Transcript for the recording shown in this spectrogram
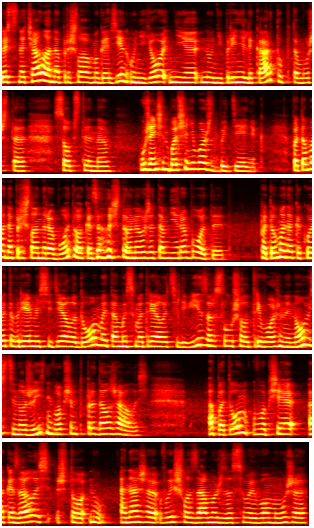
То есть сначала она пришла в магазин, у нее не, ну, не приняли карту, потому что, собственно, у женщин больше не может быть денег. Потом она пришла на работу, оказалось, что она уже там не работает. Потом она какое-то время сидела дома и там и смотрела телевизор, слушала тревожные новости, но жизнь, в общем-то, продолжалась. А потом вообще оказалось, что, ну, она же вышла замуж за своего мужа,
